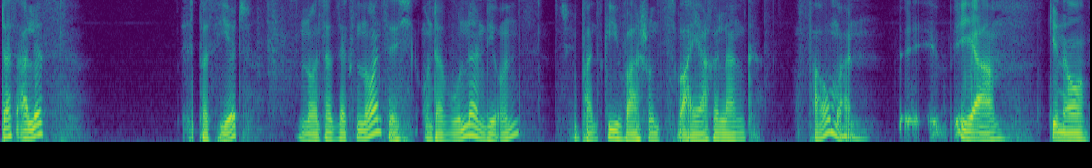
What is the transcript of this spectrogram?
das alles ist passiert 1996. Und da wundern wir uns, Schipanski war schon zwei Jahre lang V-Mann. Äh, ja, Genau,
